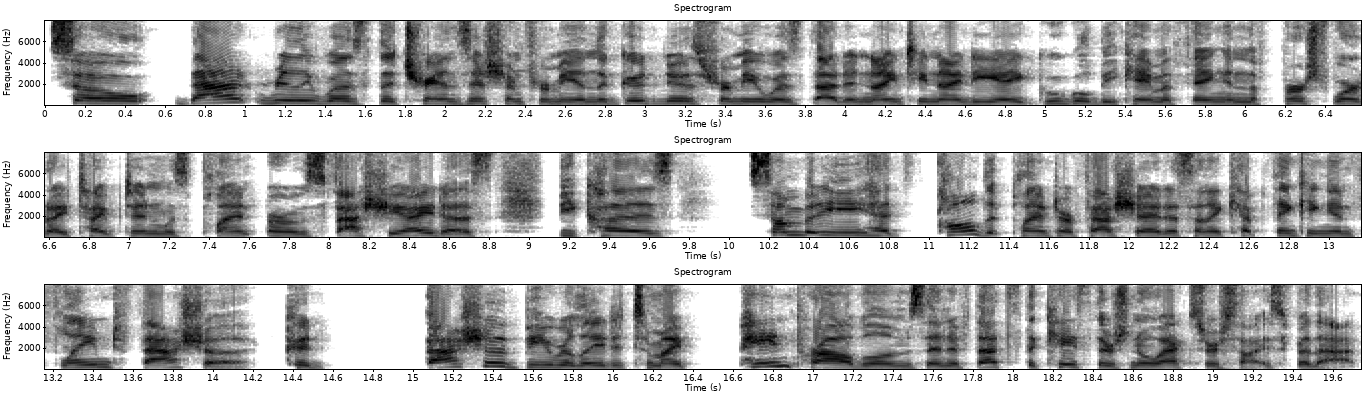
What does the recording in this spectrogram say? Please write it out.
So that really was the transition for me. And the good news for me was that in 1998, Google became a thing. And the first word I typed in was plant or was fasciitis because somebody had called it plantar fasciitis. And I kept thinking inflamed fascia. Could fascia be related to my pain problems. And if that's the case, there's no exercise for that.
